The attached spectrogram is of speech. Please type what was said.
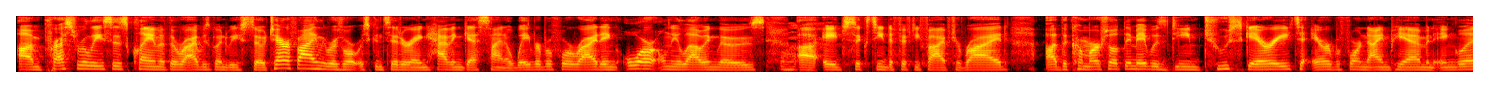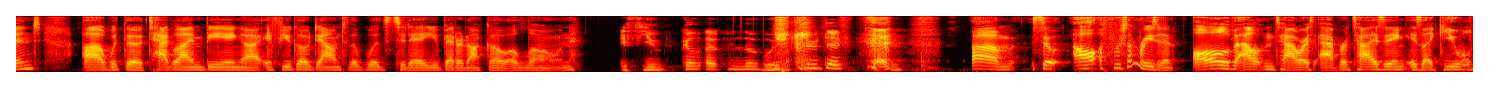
Um, press releases claim that the ride was going to be so terrifying, the resort was considering having guests sign a waiver before riding or only allowing those uh, age 16 to 55 to ride. Uh, the commercial that they made was deemed too scary to air before 9 p.m. in England, uh, with the tagline being, uh, If you go down to the woods today, you better not go alone. If you go out in the woods today. So, all, for some reason, all of Alton Towers advertising is like, You will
